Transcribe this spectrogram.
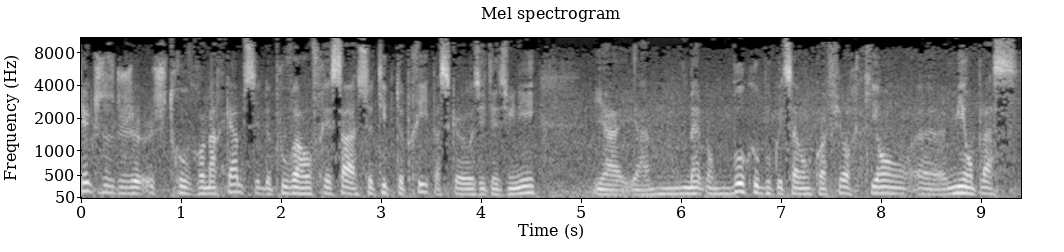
Quelque chose que je, trouve remarquable, c'est de pouvoir offrir ça à ce type de prix, parce qu'aux États-Unis, il y a, maintenant beaucoup, beaucoup de salons de coiffure qui ont euh, mis en place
